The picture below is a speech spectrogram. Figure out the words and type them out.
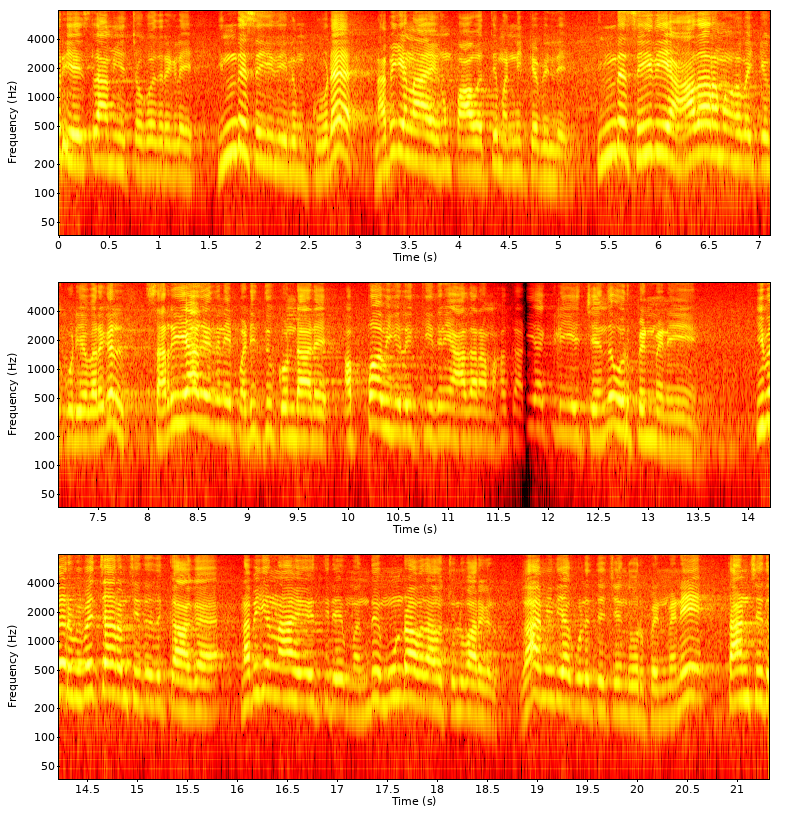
பெரிய இஸ்லாமிய சகோதரர்களே இந்த செய்தியிலும் கூட நபிகள் நாயகம் பாவத்தை மன்னிக்கவில்லை. இந்த செய்தியை ஆதாரமாக வைக்கக்கூடியவர்கள் சரியாக இதனை படித்து கொண்டாலே அப்பாவிகளுக்கு இதனை ஆதாரமாக காட்டியாக்கிலியைச் சேர்ந்த ஒரு பெண்மணி. இவர் விபச்சாரம் செய்ததுக்காக நபிகள் நாயகத்திடம் வந்து மூன்றாவதாக சொல்லுவார்கள். காமிதியா குலத்தைச் சேர்ந்த ஒரு பெண்மணி தான் செய்த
